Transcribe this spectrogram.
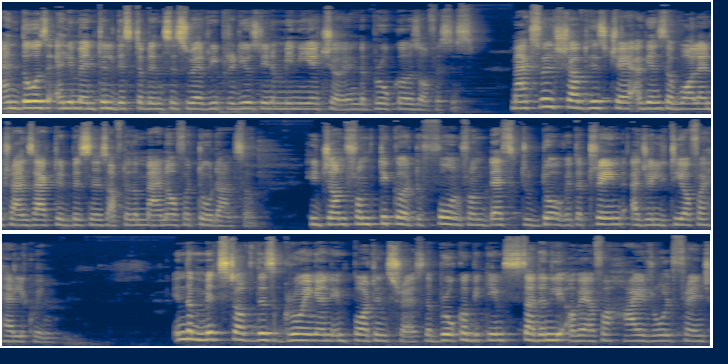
and those elemental disturbances were reproduced in a miniature in the broker's offices. Maxwell shoved his chair against the wall and transacted business after the manner of a toe dancer. He jumped from ticker to phone, from desk to door with the trained agility of a harlequin. In the midst of this growing and important stress, the broker became suddenly aware of a high rolled fringe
